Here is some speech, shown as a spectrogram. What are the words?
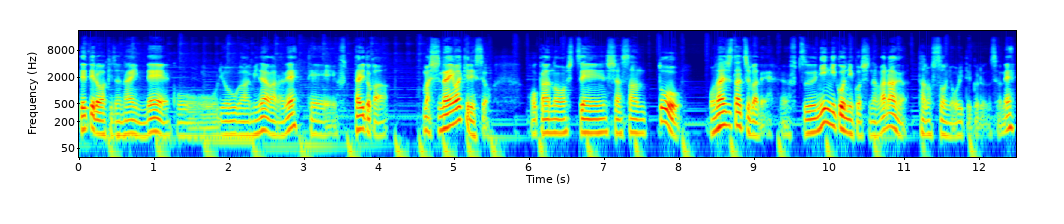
出てるわけじゃないんで、こう、両側見ながらね、手振ったりとか、まあしないわけですよ。他の出演者さんと同じ立場で普通にニコニコしながら楽しそうに降りてくるんですよね。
